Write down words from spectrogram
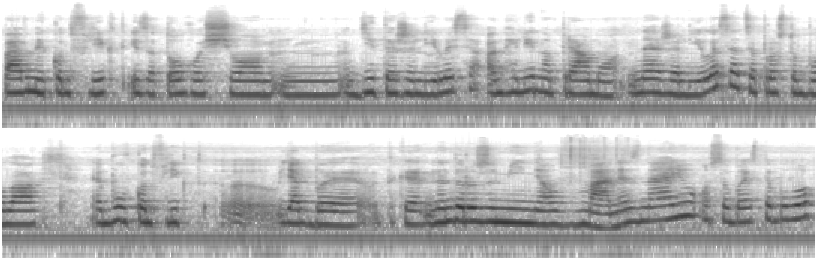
певний конфлікт із-за того, що діти жалілися. Ангеліна прямо не жалілася. Це просто була, був конфлікт, е, якби таке недорозуміння в мене з нею особисте було.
